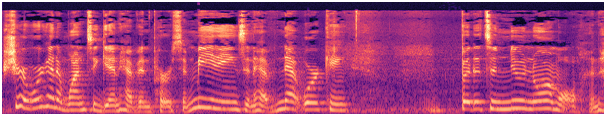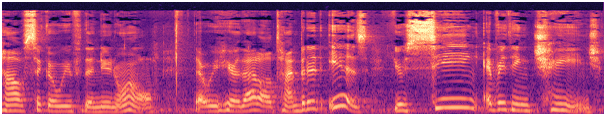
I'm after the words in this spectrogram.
sure we're going to once again have in-person meetings and have networking but it's a new normal. And how sick are we for the new normal that we hear that all the time? But it is. You're seeing everything change.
